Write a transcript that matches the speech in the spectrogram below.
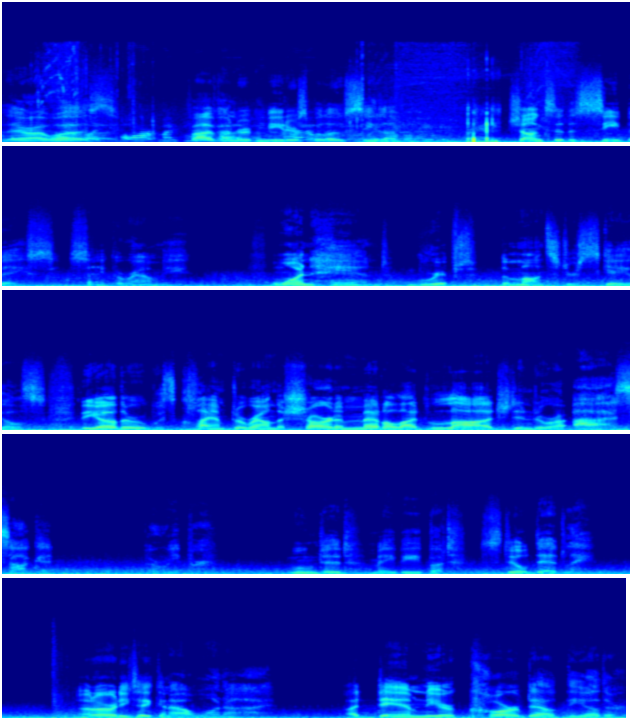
There I was, 500 meters below sea level. Chunks of the sea base sank around me. One hand gripped the monster's scales. The other was clamped around the shard of metal I'd lodged into her eye socket. A Reaper. Wounded, maybe, but still deadly. I'd already taken out one eye. I damn near carved out the other.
